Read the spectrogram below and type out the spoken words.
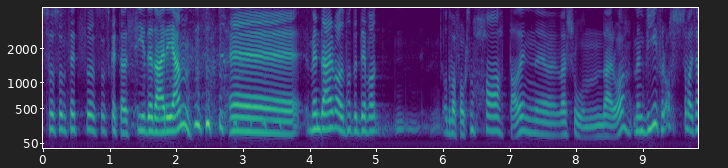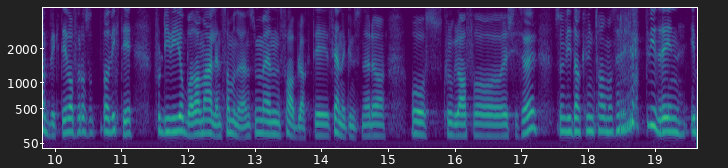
Så sånn sett så, så skal ikke si det der igjen. Eh, men der var det på en måte det var, Og det var folk som hata den eh, versjonen der òg. Men vi, for oss var det kjempeviktig. For oss var det viktig fordi vi jobba med Erlend Sammenøen, som er en fabelaktig scenekunstner og, og koreograf og regissør, som vi da kunne ta med oss rett videre inn i.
